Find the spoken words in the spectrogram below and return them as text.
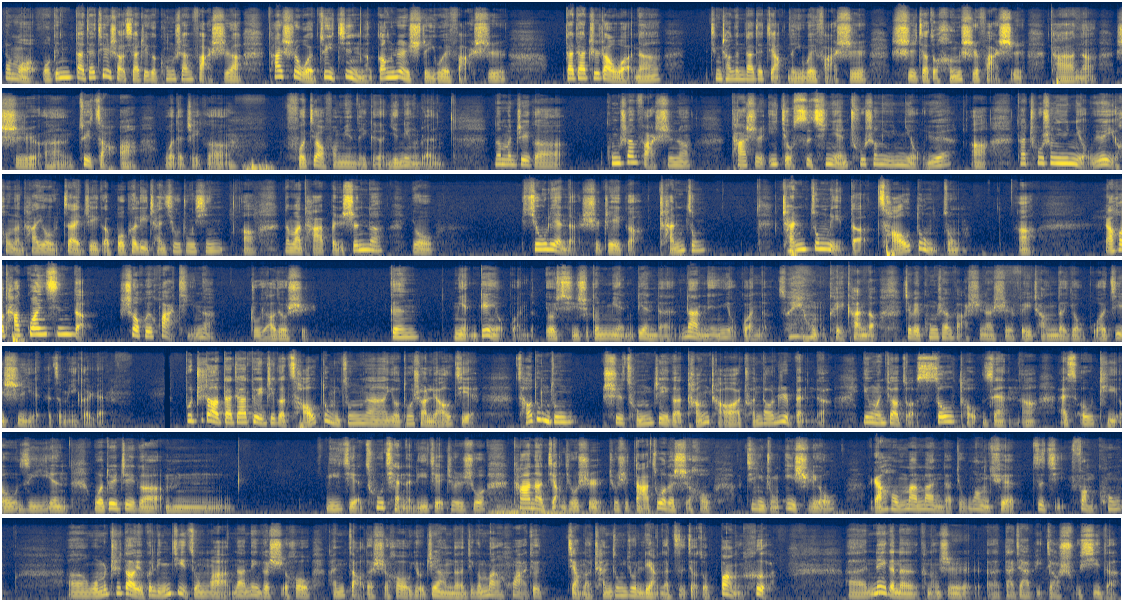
那么我跟大家介绍一下这个空山法师啊，他是我最近呢刚认识的一位法师。大家知道我呢经常跟大家讲的一位法师是叫做恒石法师，他呢是嗯最早啊我的这个佛教方面的一个引领人。那么这个。空山法师呢，他是一九四七年出生于纽约啊。他出生于纽约以后呢，他又在这个伯克利禅修中心啊。那么他本身呢，又修炼的是这个禅宗，禅宗里的曹洞宗啊。然后他关心的社会话题呢，主要就是跟缅甸有关的，尤其是跟缅甸的难民有关的。所以我们可以看到，这位空山法师呢是非常的有国际视野的这么一个人。不知道大家对这个曹洞宗呢有多少了解？曹洞宗是从这个唐朝啊传到日本的，英文叫做 Soto Zen 啊，S O T O Z E N。我对这个嗯理解粗浅的理解就是说，它呢讲究是就是打坐的时候进一种意识流，然后慢慢的就忘却自己放空。嗯，我们知道有个临济宗啊，那那个时候很早的时候有这样的这个漫画，就讲到禅宗就两个字，叫做棒喝。呃，那个呢可能是呃大家比较熟悉的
